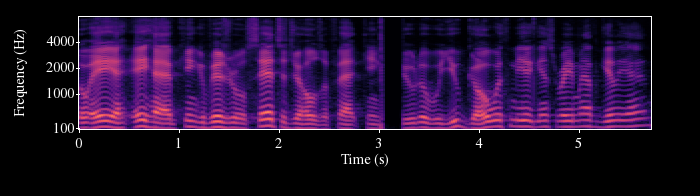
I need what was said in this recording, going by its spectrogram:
So Ahab, king of Israel, said to Jehoshaphat, king of Judah, Will you go with me against Ramoth Gilead?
